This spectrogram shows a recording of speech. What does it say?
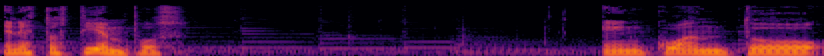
en estos tiempos en cuanto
